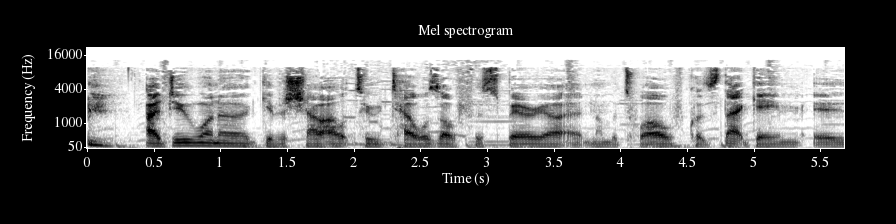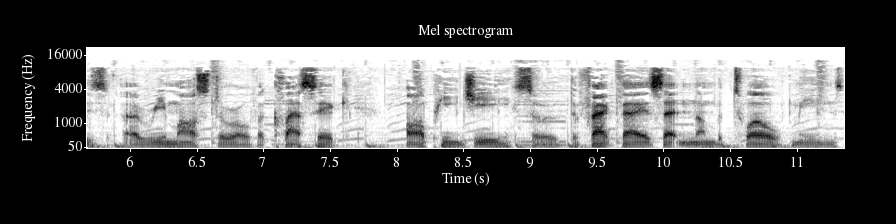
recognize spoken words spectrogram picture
I do want to give a shout out to Tales of Vesperia at number 12 because that game is a remaster of a classic RPG. So the fact that it's at number 12 means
